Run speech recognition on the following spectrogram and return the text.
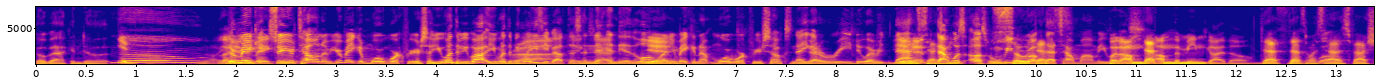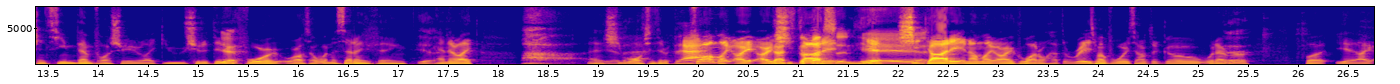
Go back and do it. No. Like, They're making make so a- you're telling them you're making more work for yourself. You want to be you want to be lazy about this, and in the long Yeah. run, you're making up more work for yourself because now you got to redo everything. Yeah, That, exactly. that was us when we So grew up. that's- That's how mommy was. But I'm That- I'm the mean guy though. That's that's my Well- satisfaction seeing them frustrated. Like you should have did Yeah. it before, or else I wouldn't have said anything. Yeah. And they're like, and she that- walks into the that. So I'm like, all right, all right, That's she the got lesson. it. Yeah, yeah, she got it, and I'm like, all right, cool. I don't have to raise my voice. I don't have to go whatever. Yeah. But yeah, I,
